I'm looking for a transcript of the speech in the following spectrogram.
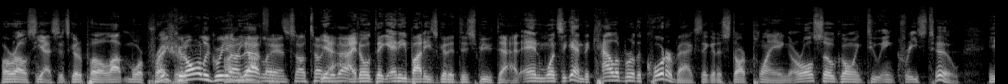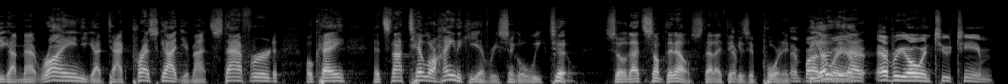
or else, yes, it's going to put a lot more pressure. We could all agree on the that, offense. Lance, I'll tell you yeah, that. I don't think anybody's going to dispute that. And once again, the caliber of the quarterbacks they're going to start playing are also going to increase too. You got Matt Ryan, you got Dak Prescott, you Matt Stafford. Okay, it's not Taylor Heinicke every single week too. So that's something else that I think is important. And by the, other way, thing that- every 0 and 2 team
